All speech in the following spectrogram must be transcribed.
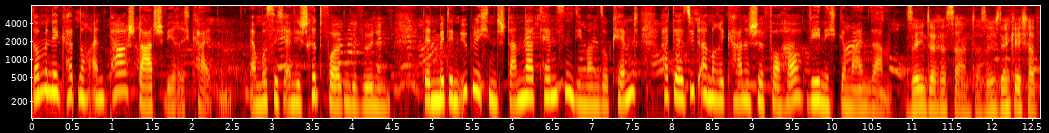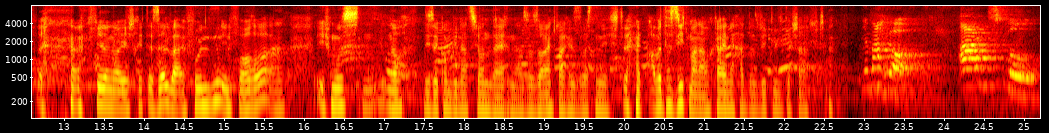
Dominik hat noch ein paar Startschwierigkeiten. Er muss sich an die Schrittfolgen gewöhnen. Denn mit den üblichen Standardtänzen, die man so kennt, hat der südamerikanische Forró wenig gemeinsam. Sehr interessant. Also ich denke, ich habe viele neue Schritte selber erfunden in Forró. Ich muss noch diese Kombination lernen. Also so einfach ist das nicht. Aber das sieht man auch. Keiner hat das wirklich geschafft. Ja, Mario. Eins, zwei.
